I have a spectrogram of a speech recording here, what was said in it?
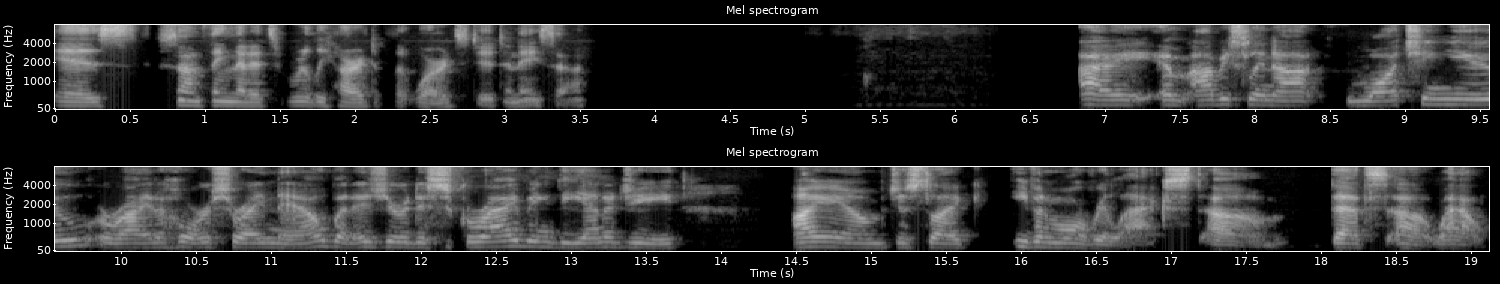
is something that it's really hard to put words to Denisa I am obviously not watching you ride a horse right now, but as you're describing the energy, I am just like even more relaxed. Um, that's uh, wow.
